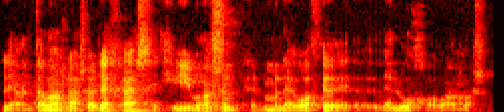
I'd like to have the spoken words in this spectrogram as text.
Levantamos las orejas y vimos un negocio de, lujo, vamos.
